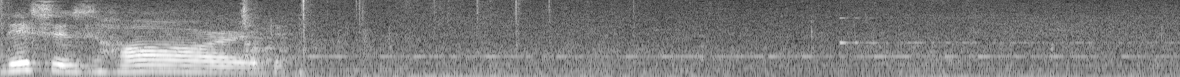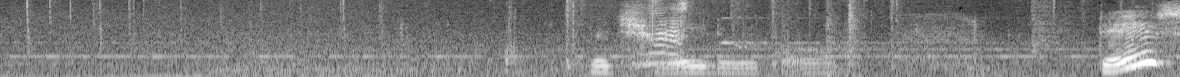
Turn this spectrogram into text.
This is hard. Which way do we go? This?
